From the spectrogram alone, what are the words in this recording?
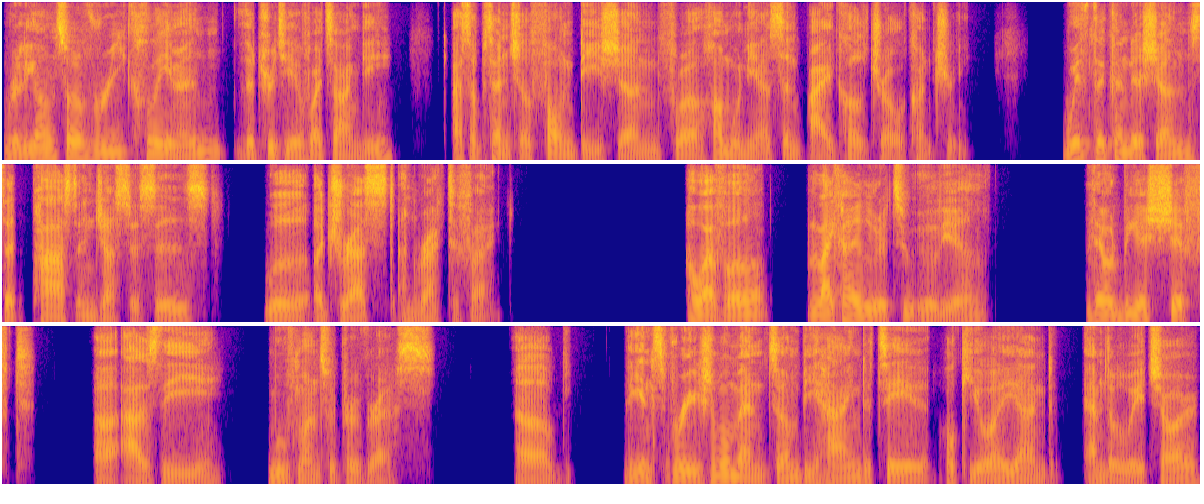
really on sort of reclaiming the Treaty of Waitangi as a potential foundation for a harmonious and bicultural country, with the conditions that past injustices were addressed and rectified. However, like I alluded to earlier, there would be a shift uh, as the movements would progress. Uh, The inspirational momentum behind Te Hokioi and MWHR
